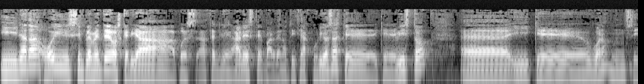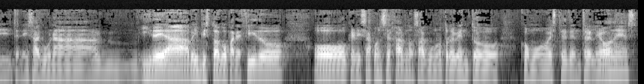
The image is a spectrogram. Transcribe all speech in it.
Y nada, hoy simplemente os quería pues hacer llegar este par de noticias curiosas que, he visto eh, y que, bueno, si tenéis alguna idea, habéis visto algo parecido o queréis aconsejarnos algún otro evento como este de Entre Leones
